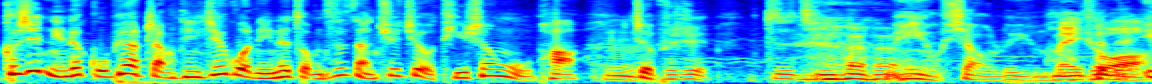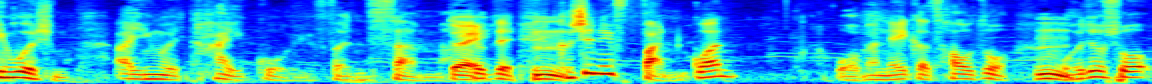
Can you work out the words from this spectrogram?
可是你的股票涨停，结果你的总资产却就有提升五趴，这不是资金 没有效率吗？没错，对对因为什么啊？因为太过于分散嘛，对，对不对？嗯、可是你反观。我们的一个操作，嗯、我就说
